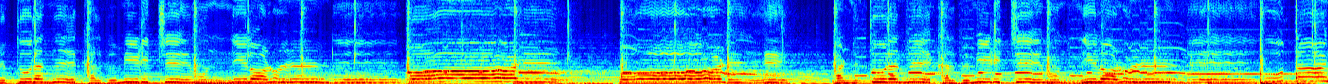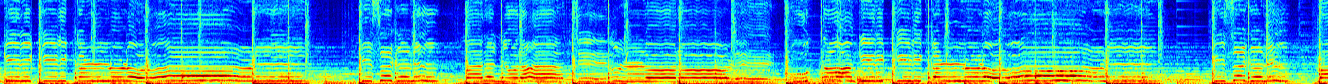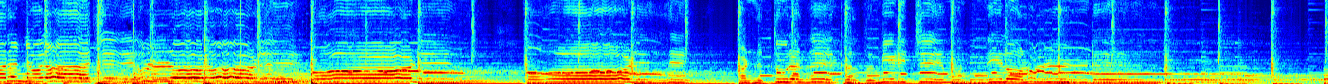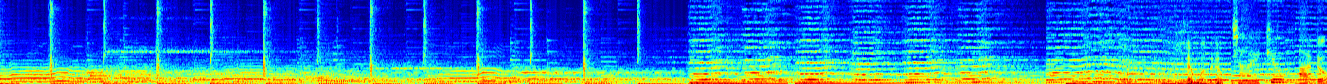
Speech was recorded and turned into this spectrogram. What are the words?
കണ്ണ് തുറന്ന് കൽബ് മിടിച്ച് മുന്നിലോളുണ്ട്. കണ്ണ് തുറന്ന് കൽബ് മിടിച്ച് മുന്നിലോളുണ്ട്. നല്ല മധുരം. ചായക്കോ? അതോ?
